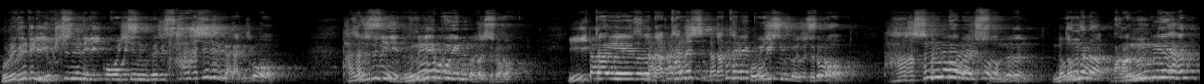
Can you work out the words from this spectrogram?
우리들이 육신을 입고 오신 그 사실을 가지고 단순히 눈에 보이는 것으로 이 땅에서 나타내, 나타내 보이신 것으로 다 설명할 수 없는 너무나 광대한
